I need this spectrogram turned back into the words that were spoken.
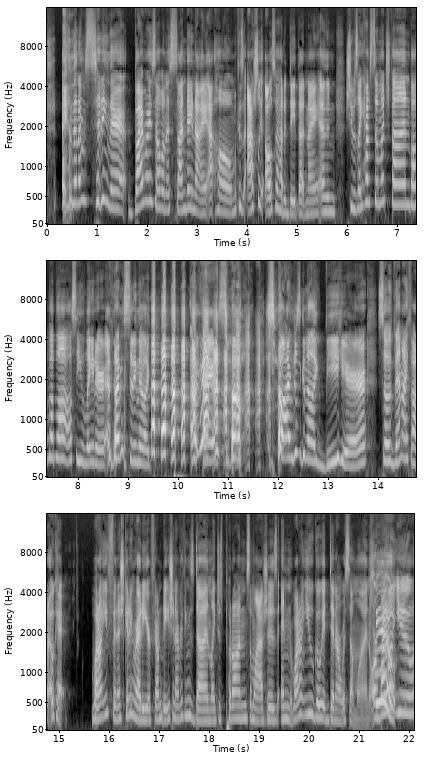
and then I'm sitting there by myself on a Sunday night at home because Ashley also had a date that night. And then she was like, have so much fun, blah, blah, blah. I'll see you later. And then I'm sitting there like, okay, so, so I'm just going to like be here. So then I thought, okay, why don't you finish getting ready? Your foundation, everything's done. Like, just put on some lashes, and why don't you go get dinner with someone, or why don't you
